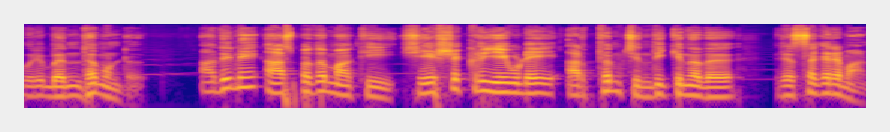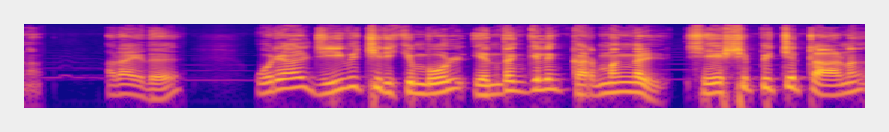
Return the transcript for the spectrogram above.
ഒരു ബന്ധമുണ്ട്. അതിനെ ആസ്പദമാക്കി ശേഷക്രിയയുടെ അർത്ഥം ചിന്തിക്കുന്നത് രസകരമാണ്. അതായത് ഒരാൾ ജീവിച്ചിരിക്കുമ്പോൾ എന്തെങ്കിലും കർമ്മങ്ങൾ ശേഷിപ്പിച്ചിട്ടാണ്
